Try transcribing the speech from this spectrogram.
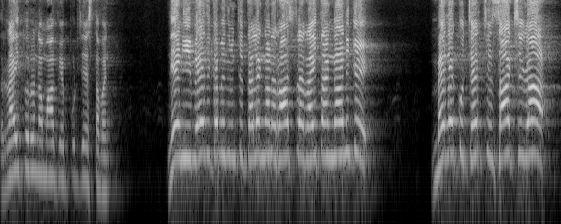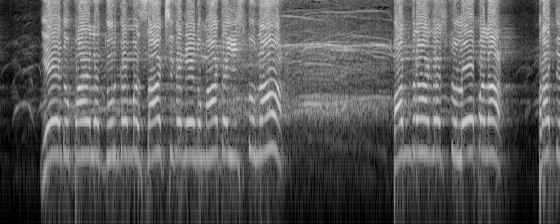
రైతు రుణ మాఫీ ఎప్పుడు చేస్తామని. నేను ఈ వేదిక మీద నుంచి తెలంగాణ రాష్ట్ర రైతాంగానికి మెదకు చర్చి సాక్షిగా ఏడుపాయల దుర్గమ్మ సాక్షిగా నేను మాట ఇస్తున్నా. ఆగస్టు లోపల ప్రతి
